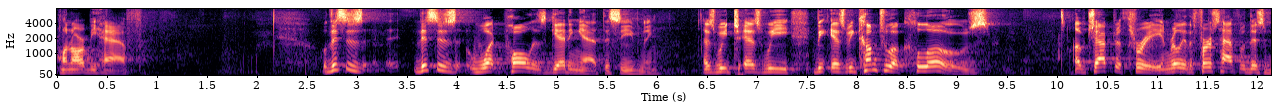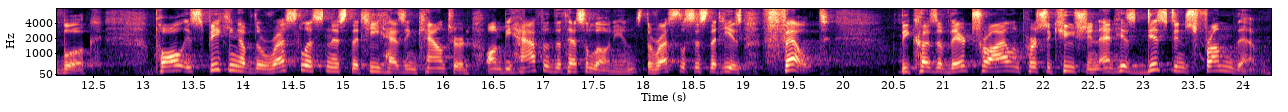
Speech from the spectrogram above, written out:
on our behalf. Well, this is, this is what Paul is getting at this evening. As we, as, we, as we come to a close, of chapter 3, and really the first half of this book, Paul is speaking of the restlessness that he has encountered on behalf of the Thessalonians, the restlessness that he has felt because of their trial and persecution and his distance from them.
